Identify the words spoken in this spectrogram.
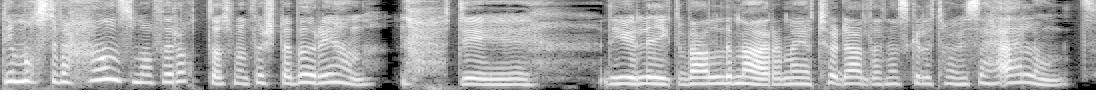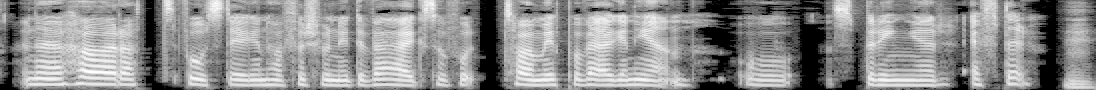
det måste vara han som har förrått oss från första början. Det, det är ju likt Valdemar, men jag trodde aldrig att han skulle ta det så här långt. När jag hör att fotstegen har försvunnit iväg så får, tar jag mig upp på vägen igen och springer efter. Mm.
